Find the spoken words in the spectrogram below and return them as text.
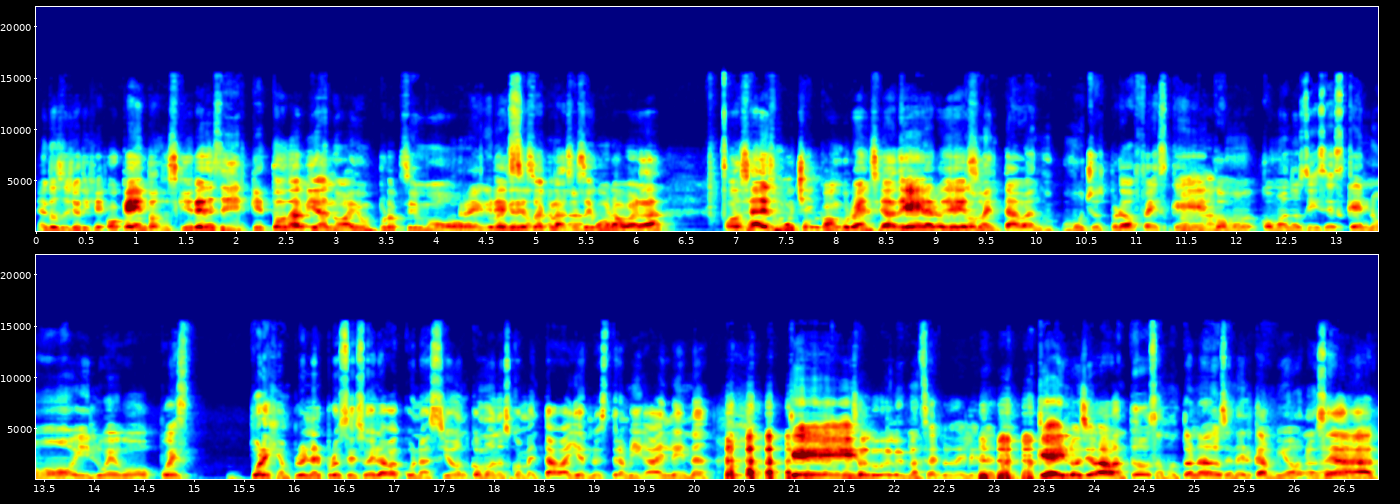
Entonces yo dije, ok, entonces quiere decir que todavía no hay un próximo regreso, a clase seguro, ¿verdad? O sea, es mucha incongruencia de Que era lo que comentaban muchos profes, que cómo, cómo nos dices que no y luego, pues, por ejemplo, en el proceso de la vacunación, como nos comentaba ayer nuestra amiga Elena, que... un saludo, Elena. Un saludo, Elena. Que ahí los llevaban todos amontonados en el camión, o sea,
